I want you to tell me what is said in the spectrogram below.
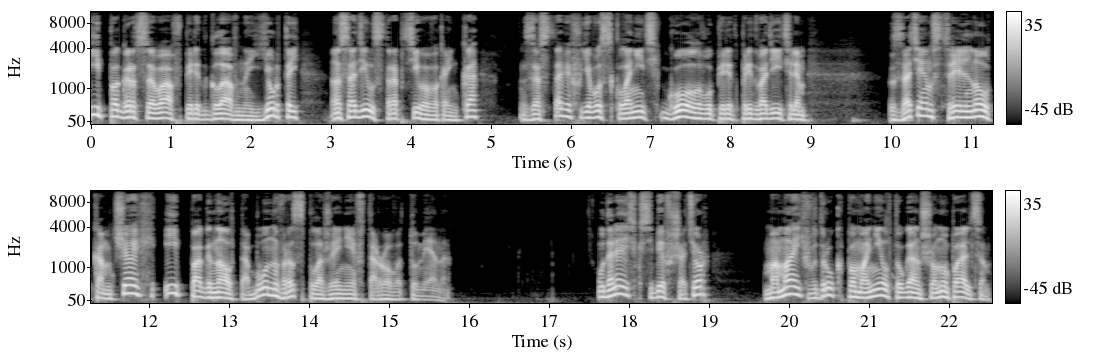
и, погорцевав перед главной юртой, осадил строптивого конька, заставив его склонить голову перед предводителем, затем стрельнул камчой и погнал табун в расположение второго тумена. Удаляясь к себе в шатер, Мамай вдруг поманил Туган-Шону пальцем.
